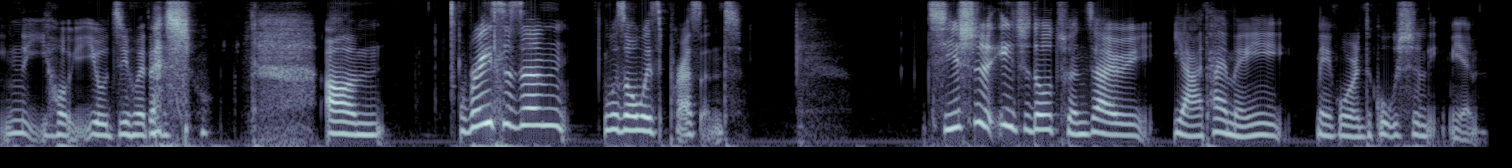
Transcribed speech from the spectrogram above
那以后有机会再说。嗯。Racism was always present. 歧视一直都存在于亚太美裔美国人的故事里面。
